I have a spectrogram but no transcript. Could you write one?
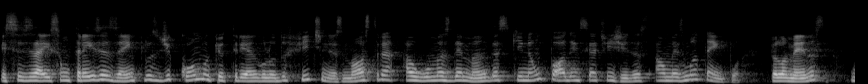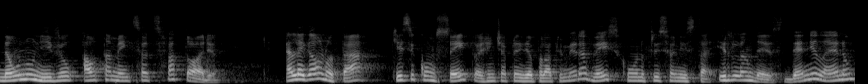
esses aí são três exemplos de como que o triângulo do fitness mostra algumas demandas que não podem ser atingidas ao mesmo tempo, pelo menos não no nível altamente satisfatório. É legal notar que esse conceito a gente aprendeu pela primeira vez com o nutricionista irlandês Danny Lennon,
